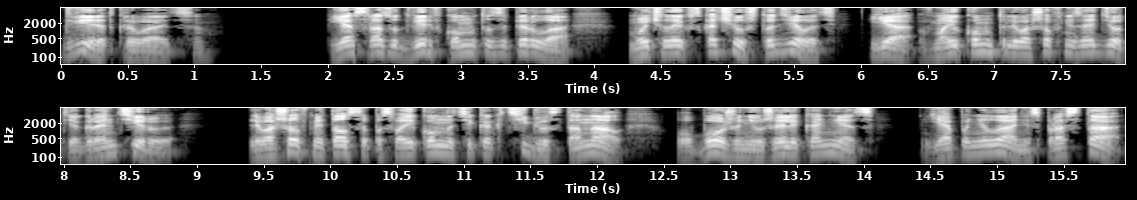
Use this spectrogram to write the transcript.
дверь открывается. Я сразу дверь в комнату заперла. Мой человек вскочил, что делать? Я, в мою комнату Левашов не зайдет, я гарантирую. Левашов метался по своей комнате, как тигр, стонал. «О боже, неужели конец?» Я поняла, неспроста.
